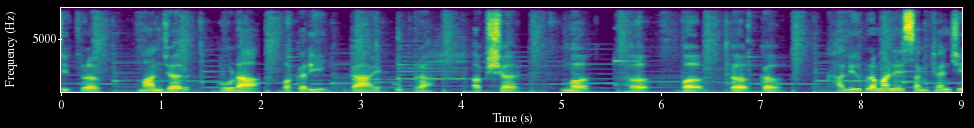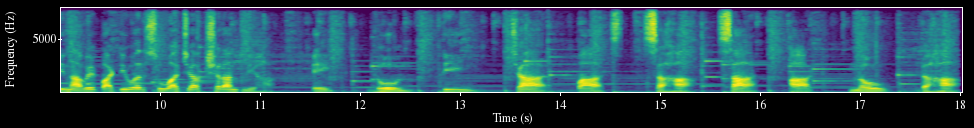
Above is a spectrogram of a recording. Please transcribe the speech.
चित्र मांजर घोडा बकरी गाय कुत्रा. अक्षर म ह ब ग क. खालीलप्रमाणे संख्यांची नावे पाटीवर सुवाच्या अक्षरांत लिहा. एक दोन तीन चार पाच सहा सात आठ नऊ दहा.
